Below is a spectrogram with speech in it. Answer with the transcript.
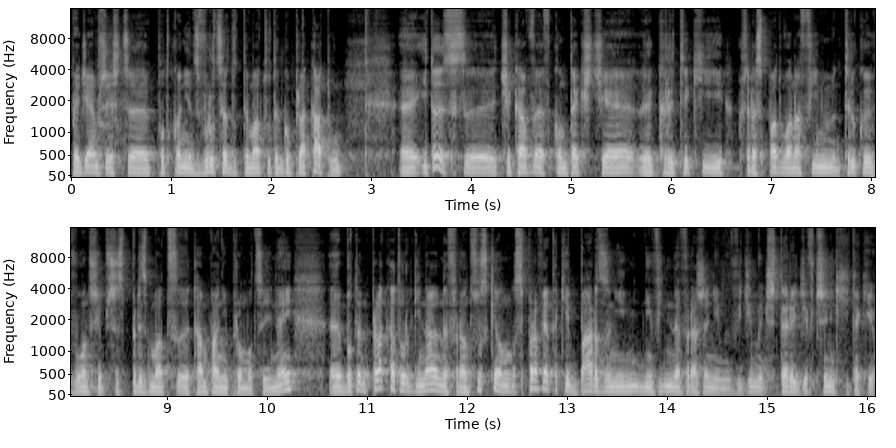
powiedziałem, że jeszcze pod koniec wrócę do tematu tego plakatu. E, I to jest e, ciekawe w kontekście e, krytyki, która spadła na film tylko i wyłącznie przez pryzmat kampanii promocyjnej, bo ten plakat oryginalny francuski, on sprawia takie bardzo niewinne wrażenie. My widzimy cztery dziewczynki takie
